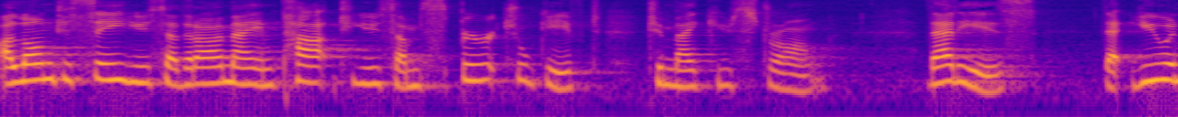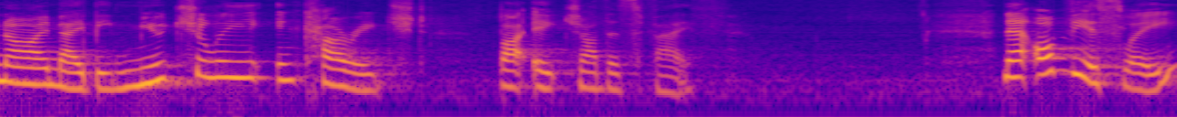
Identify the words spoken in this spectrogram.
I long to see you so that I may impart to you some spiritual gift to make you strong. That is, that you and I may be mutually encouraged by each other's faith. Now, obviously,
